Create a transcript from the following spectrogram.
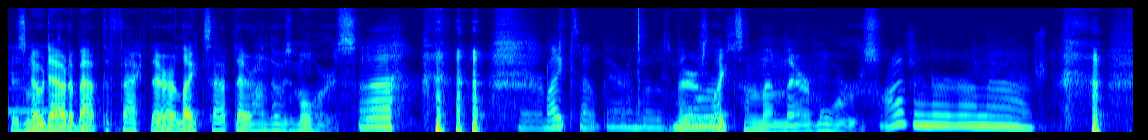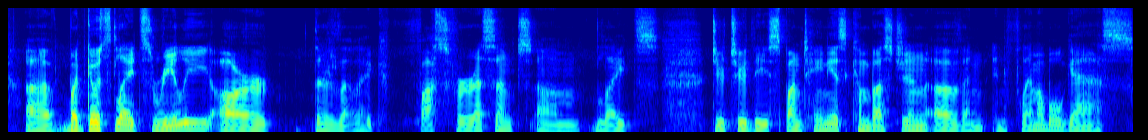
There's no doubt about the fact there are lights out there on those moors. Ugh. there are lights out there on those moors. There's moors. lights on them there moors. Why isn't there on those? Uh, but ghost lights really are they're like phosphorescent um, lights due to the spontaneous combustion of an inflammable gas,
